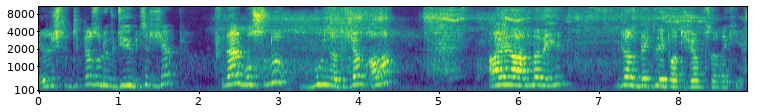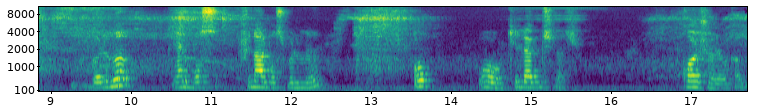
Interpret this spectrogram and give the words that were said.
Eleştirdikten sonra videoyu bitireceğim. Final boss'unu bugün atacağım ama aynı anda değil. Biraz bekleyip atacağım sıradaki bölümü. Yani boss, final boss bölümünü. Hop. O kirlenmişler. Koy şöyle bakalım.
